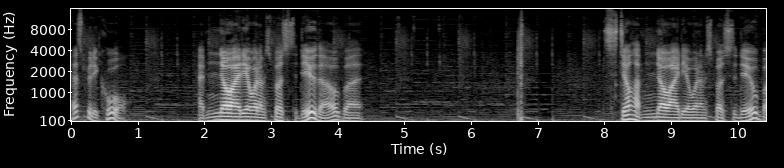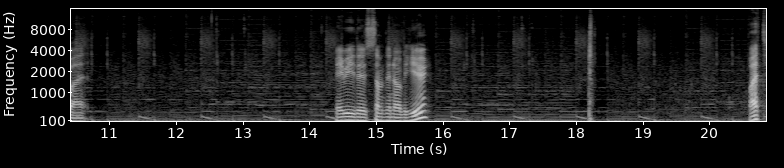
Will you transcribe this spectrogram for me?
That's pretty cool. I have no idea what I'm supposed to do though, but still have no idea what I'm supposed to do, but maybe there's something over here. What?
